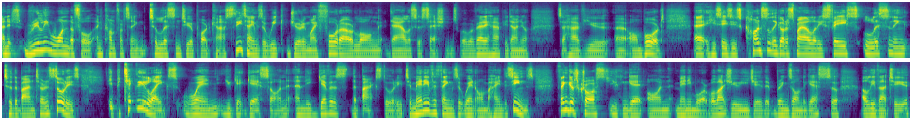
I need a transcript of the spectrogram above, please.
And it's really wonderful and comforting to listen to your podcast three times a week during my four hour long dialysis sessions. Well, we're very happy, Daniel, to have you uh, on board. Uh, he says he's constantly got a smile on his face listening to the banter and stories. He particularly likes when you get guests on and they give us the backstory to many of the things that went on behind the scenes. Fingers crossed you can get on many more. Well, that's you, EJ, that brings on the guests. So I'll leave that to you.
